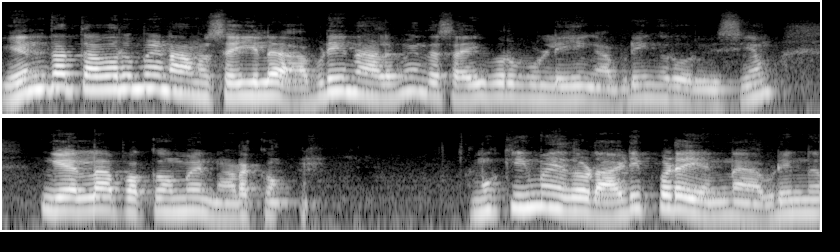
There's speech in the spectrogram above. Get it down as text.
எந்த தவறுமே நாம் செய்யலை அப்படின்னாலுமே இந்த சைபர் புல்லிங் அப்படிங்கிற ஒரு விஷயம் இங்கே எல்லா பக்கமுமே நடக்கும். முக்கியமாக இதோட அடிப்படை என்ன அப்படின்னு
